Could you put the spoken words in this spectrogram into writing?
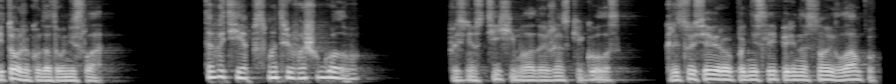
и тоже куда-то унесла. «Давайте я посмотрю вашу голову», — произнес тихий молодой женский голос. К лицу Северова поднесли переносную лампу.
